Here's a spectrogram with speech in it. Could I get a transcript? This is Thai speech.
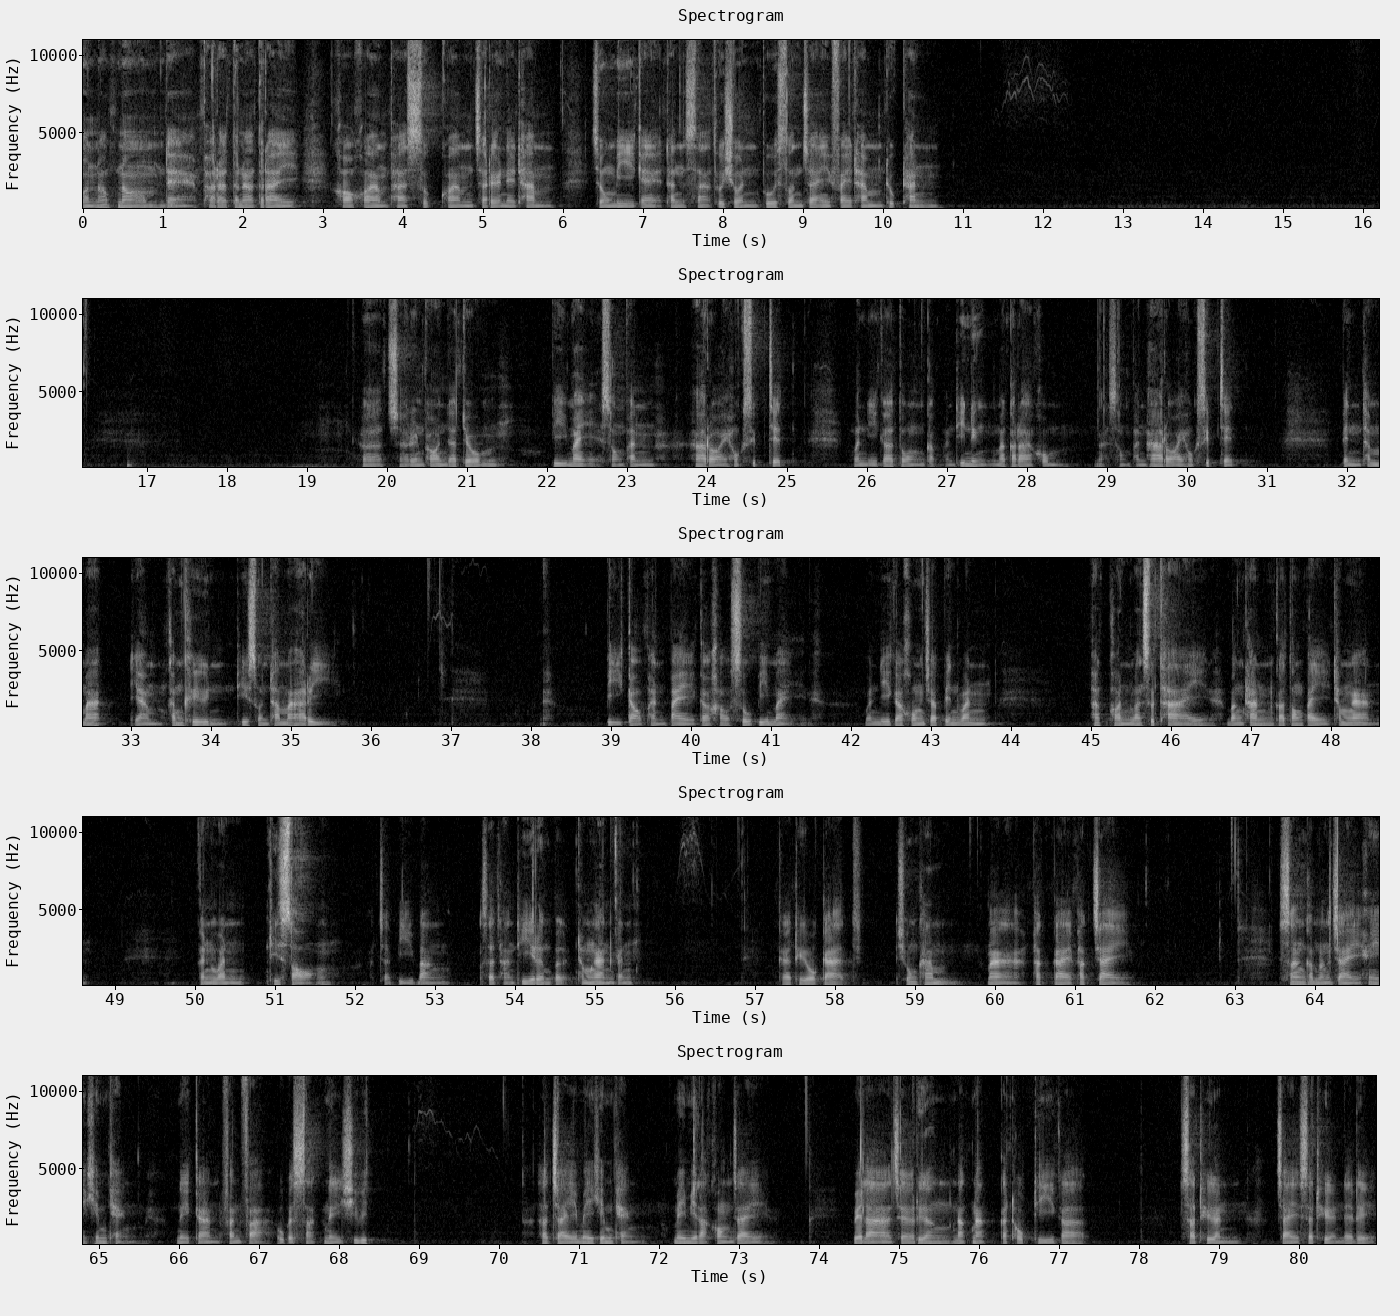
อนนอบน้อมแด่พระรัตนตรัย ขอความผาสุขความเจริญในธรรม จงมีแก่ท่านสาธุชนผู้สนใจใฝ่ธรรมทุกท่านก็เจริญพรญาติโยมปีใหม่ 2567 วันนี้ก็ตรงกับวันที่ 1 มกราคม นะ2567 เป็นธรรมะยามค่ำคืนที่สวนธรรมอารี ปีเก่าผ่านไปก็เข้าสู่ปีใหม่ วันนี้ก็คงจะเป็นวันพักผ่อนวันสุดท้าย บางท่านก็ต้องไปทำงาน กันวันที่สองจะมีบางสถานที่เริ่มเปิดทำงานกัน ก็ถือโอกาส ช่วงค่ำมาพักกายพักใจ สร้างกำลังใจให้เข้มแข็งในการฟันฝ่าอุปสรรคในชีวิต ถ้าใจไม่เข้มแข็งไม่มีหลักของใจ เวลาเจอเรื่องหนักๆกระทบทีก็สะเทือนใจสะเทือนได้เลย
